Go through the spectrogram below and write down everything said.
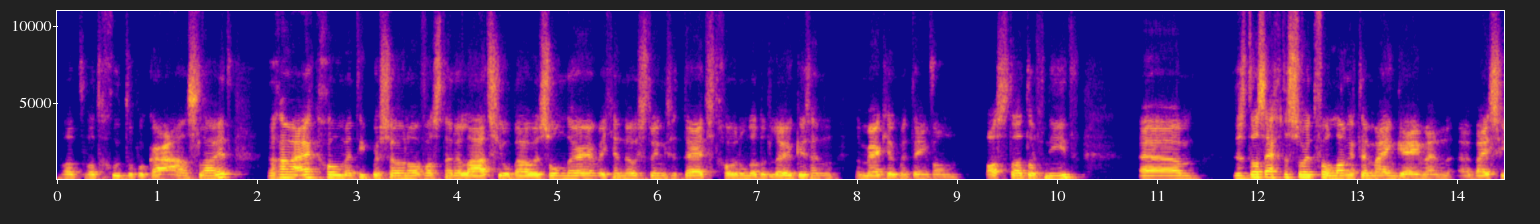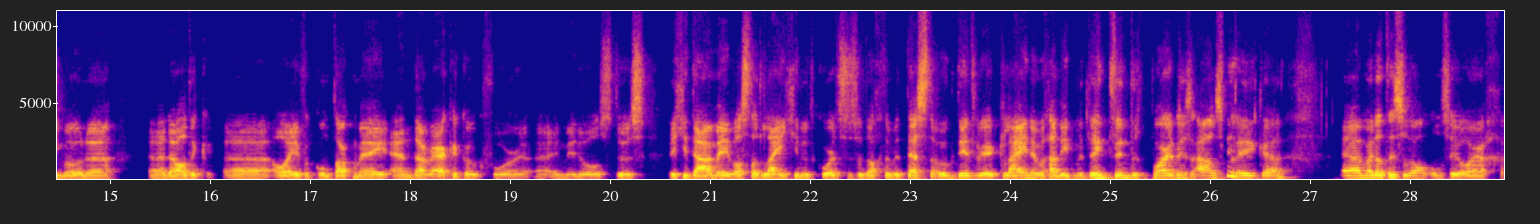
wat, wat goed op elkaar aansluit. Dan gaan we eigenlijk gewoon met die persoon alvast een relatie opbouwen zonder, weet je, no strings attached, gewoon omdat het leuk is. En dan merk je ook meteen van, past dat of niet? Um, dus dat is echt een soort van lange termijn game. En uh, bij Simone, uh, daar had ik uh, al even contact mee en daar werk ik ook voor inmiddels. Dus weet je, daarmee was dat lijntje in het kort. Dus we dachten, we testen ook dit weer klein en we gaan niet meteen 20 partners aanspreken. maar dat is wel ons heel erg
